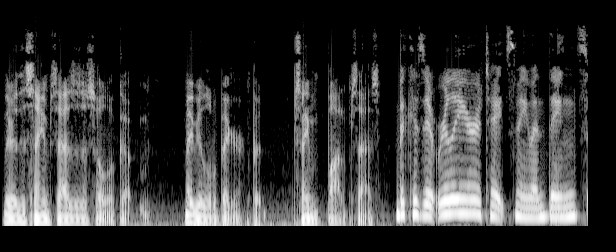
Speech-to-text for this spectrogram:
They're the same size as a solo cup. Maybe a little bigger, but same bottom size. Because it really irritates me when things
